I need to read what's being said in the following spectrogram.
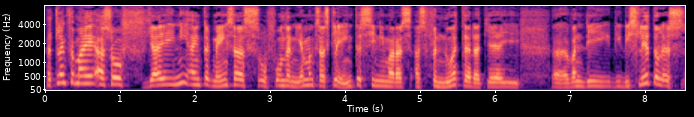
Dit klink vir my asof jy nie eintlik mense as of ondernemings as kliënte sien nie, maar as as vennote dat jy uh, want die die die sleutel is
